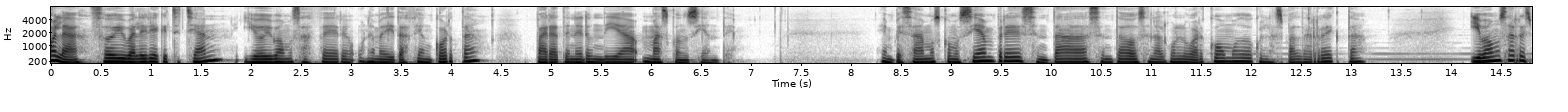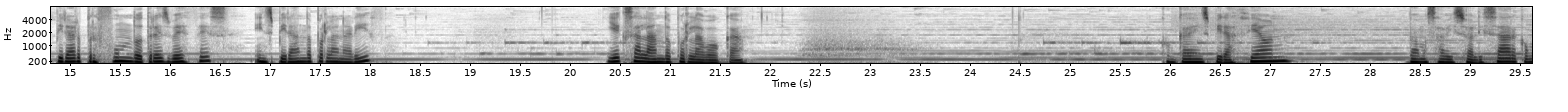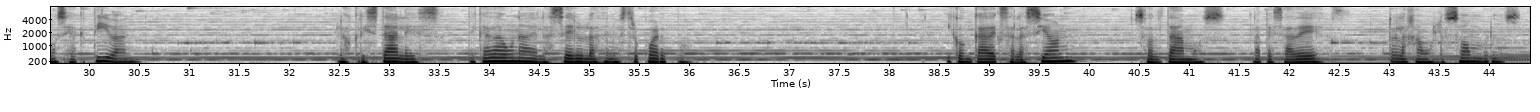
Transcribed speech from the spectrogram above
Hola, soy Valeria Quechichian y hoy vamos a hacer una meditación corta para tener un día más consciente. Empezamos como siempre, sentadas, sentados en algún lugar cómodo, con la espalda recta. Y vamos a respirar profundo tres veces, inspirando por la nariz y exhalando por la boca. Con cada inspiración Vamos a visualizar cómo se activan los cristales de cada una de las células de nuestro cuerpo. Y con cada exhalación soltamos la pesadez, relajamos los hombros,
